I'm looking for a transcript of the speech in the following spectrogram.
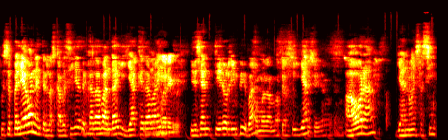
Pues se peleaban entre las cabecillas de cada banda y ya quedaba ahí. Muere. Y decían tiro limpio y va. Como la mafia. Y ya. Sí, sí, ya lo tengo. Ahora ya no es así.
